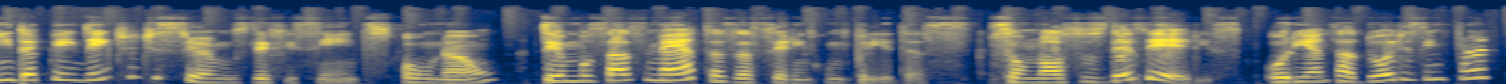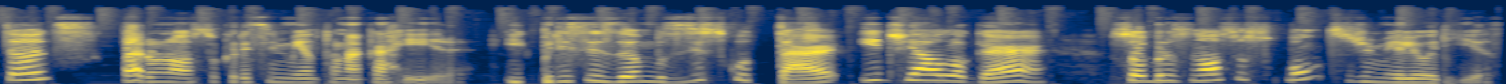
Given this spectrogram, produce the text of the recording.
independente de sermos deficientes ou não, temos as metas a serem cumpridas. São nossos deveres, orientadores importantes para o nosso crescimento na carreira. E precisamos escutar e dialogar sobre os nossos pontos de melhorias,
